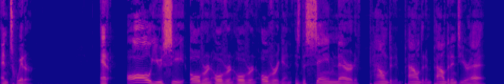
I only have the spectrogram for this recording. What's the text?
and Twitter. And all you see over and over and over and over again is the same narrative pounded and pounded and pounded into your head.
